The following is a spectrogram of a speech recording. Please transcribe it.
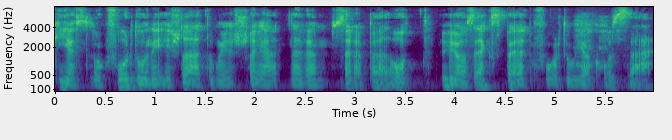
kihez tudok fordulni, és látom, hogy a saját nevem szerepel ott. Ő az expert, forduljak hozzá.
